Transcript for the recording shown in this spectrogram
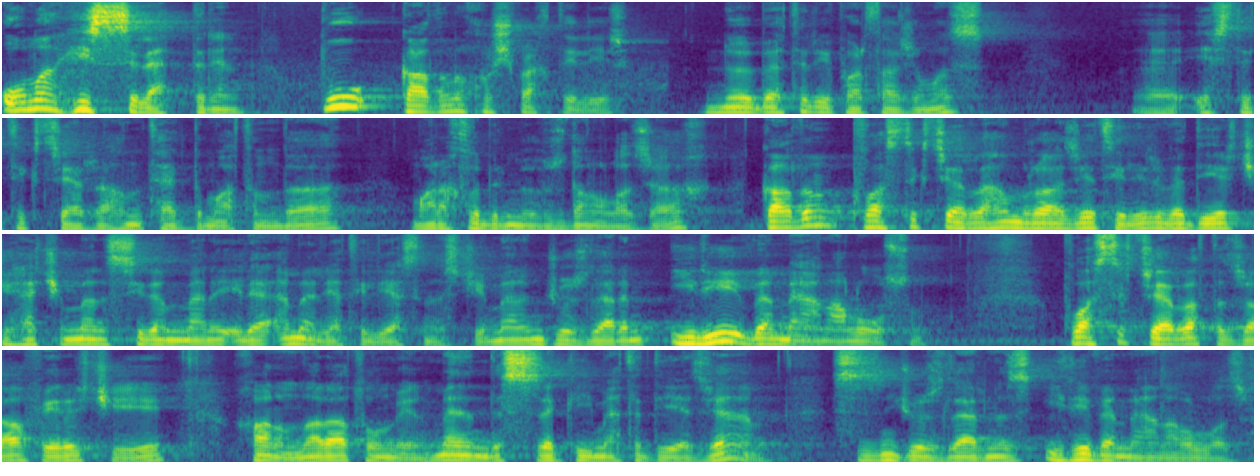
ona hiss elətdirin. Bu qadını xoşbəxt eləyir. Növbəti reportajımız e, estetik cərrahın təqdimatında maraqlı bir mövzudan olacaq. Qadın plastik cərraha müraciət edir və deyir ki, həkim mən istəyirəm məni elə əməliyyat eləyəsiniz ki, mənim gözlərim iri və mənalı olsun. Plastik cərrah da cavab verir ki, xanım narahat olmayın, mən indi sizə qiyməti deyəcəm sizin gözləriniz iri və mənalı olacaq.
